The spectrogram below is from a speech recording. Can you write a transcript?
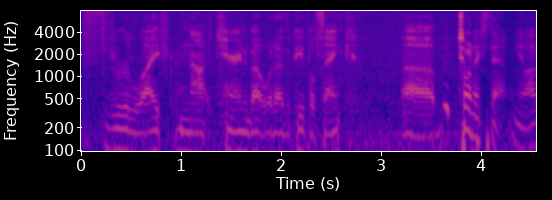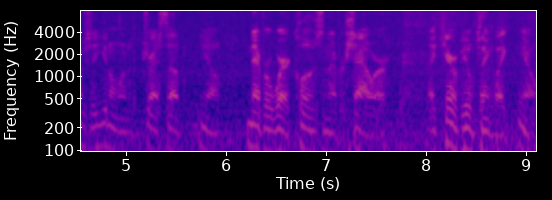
through life not caring about what other people think, uh, to an extent, you know, obviously you don't want to dress up, you know, never wear clothes and never shower. Like care what people think, like you know,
